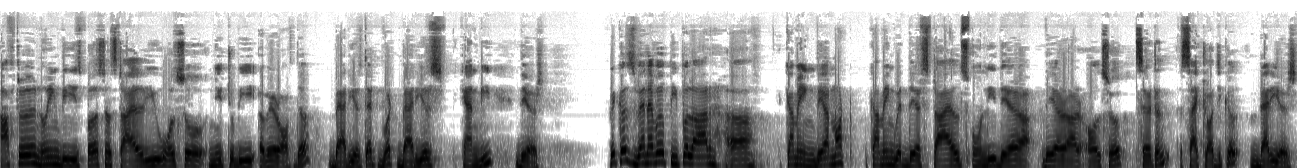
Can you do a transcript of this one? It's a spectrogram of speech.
after knowing these personal style, you also need to be aware of the barriers, that what barriers can be theirs, because whenever people are coming, they are not coming with their styles only. There are also certain psychological barriers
